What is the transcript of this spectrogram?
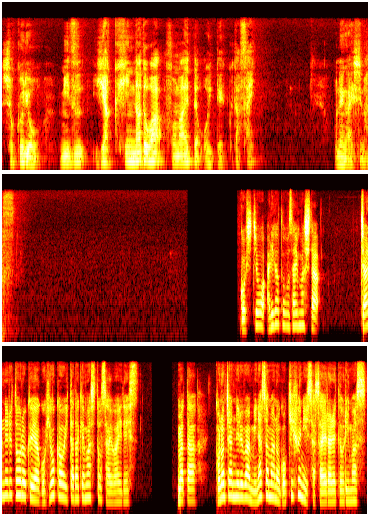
食料、水、医薬品などは備えておいてください。お願いします。ご視聴ありがとうございました。チャンネル登録やご評価をいただけますと幸いです。また、このチャンネルは皆様のご寄付に支えられております。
